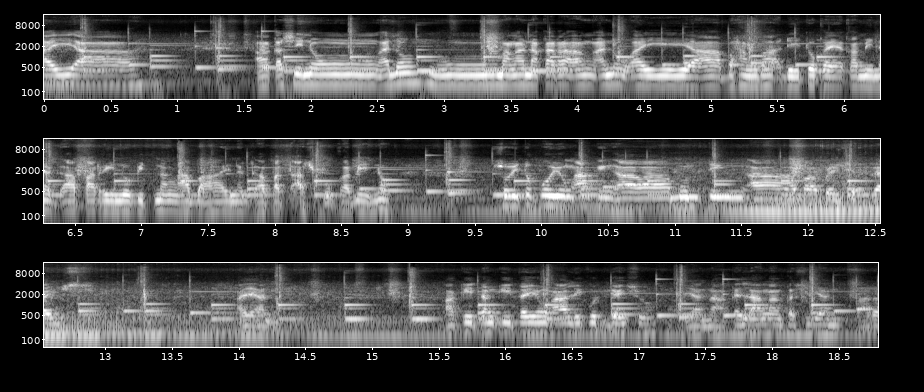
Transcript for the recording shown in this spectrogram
ay ah, ah, kasi nung ano, nung mga nakaraang ano ay ah, bahang-baha dito kaya kami nag-apa-renovate ng ah, bahay, nag-apataas po kami, no? So ito po yung aking ah, munting uh, barbershop guys. Ayan. Uh, kitang-kita yung alikod guys. Oh. Ayan na, kailangan kasi yan para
